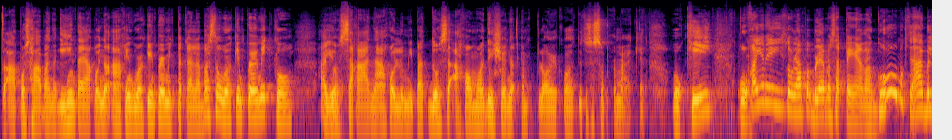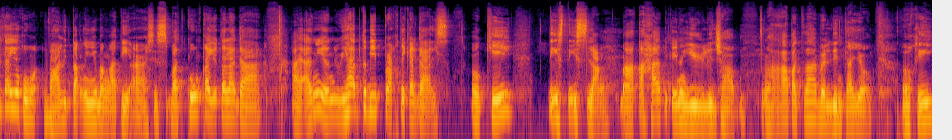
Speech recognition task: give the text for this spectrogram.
Tapos habang naghihintay ako ng aking working permit, pagkalabas ng working permit ko, ayun, saka na ako lumipat doon sa accommodation ng employer ko dito sa supermarket. Okay? Kung kayo may walang problema sa pera, go, mag-travel kayo kung valid pang inyong mga TRCs. But kung kayo talaga, ay, ano yun, we have to be practical guys. Okay? Tiis-tiis lang. Makakahanap kayo ng yearly job. Makakapag-travel din kayo. Okay?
